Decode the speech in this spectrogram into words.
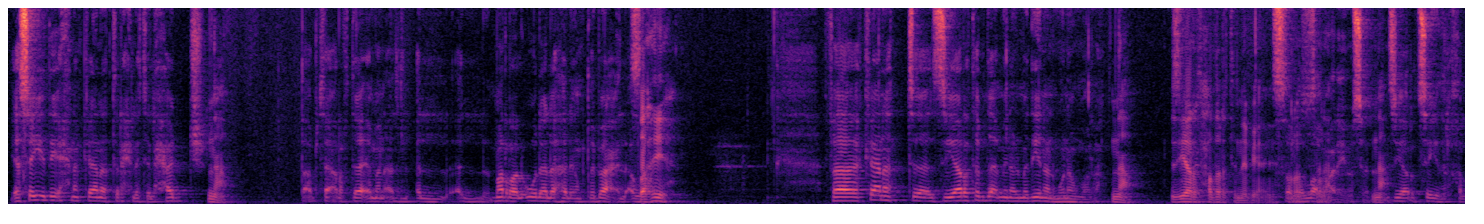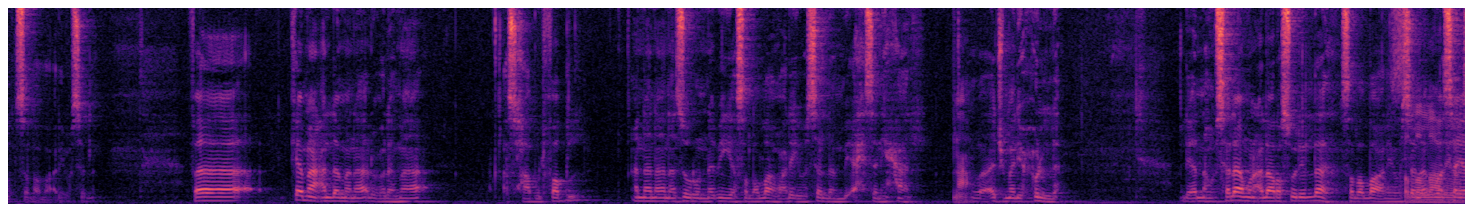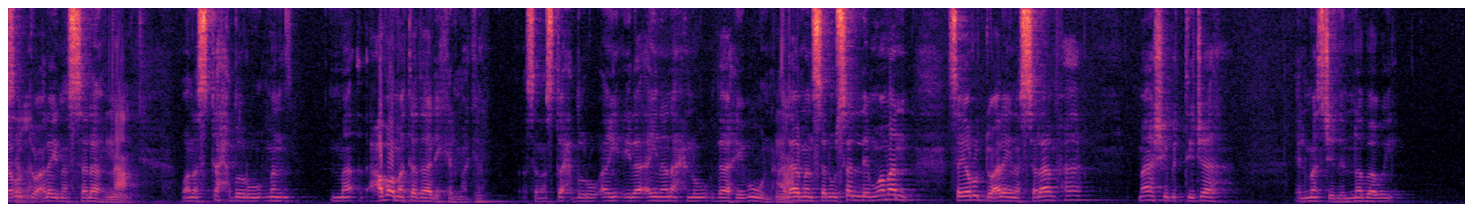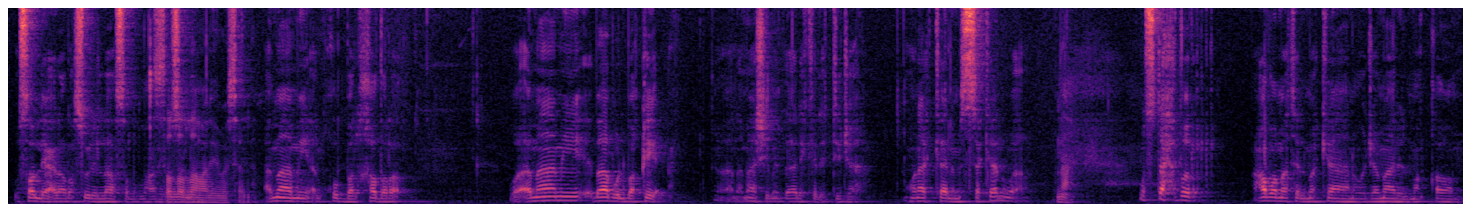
يا سيدي إحنا كانت رحلة الحج. نعم. طب تعرف دائما المرة الأولى لها الانطباع الأول. صحيح. فكانت الزيارة تبدأ من المدينة المنورة. نعم. زيارة حضرة النبي عليه الصلاة صلى والسلام. الله عليه وسلم. نعم. زيارة سيد الخلق صلى الله عليه وسلم. فكما علمنا العلماء أصحاب الفضل أننا نزور النبي صلى الله عليه وسلم بأحسن حال نعم. وأجمل حلة لأنه سلام على رسول الله صلى الله عليه صلى وسلم الله عليه وسيرد وسلم. علينا السلام. نعم. ونستحضر من عظمة ذلك المكان. سنستحضر أي إلى أين نحن ذاهبون. نعم. على من سنسلم ومن سيرد علينا السلام. فماشي باتجاه المسجد النبوي وصلي على رسول الله صلى الله عليه صلى وسلم. الله عليه وسلم. أمامي القبة الخضراء وأمامي باب البقيع. أنا ماشي من ذلك الاتجاه. هناك كان من السكن نعم. ومستحضر عظمة المكان وجمال المقام.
